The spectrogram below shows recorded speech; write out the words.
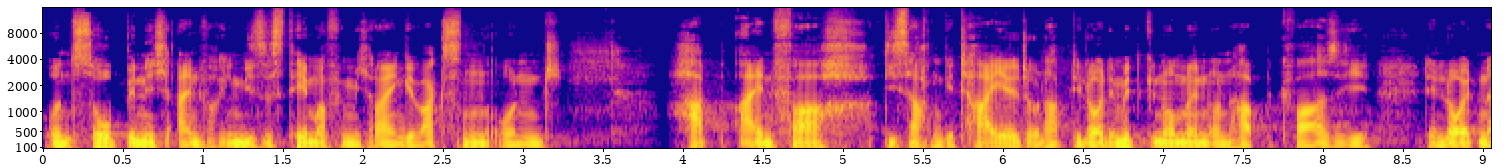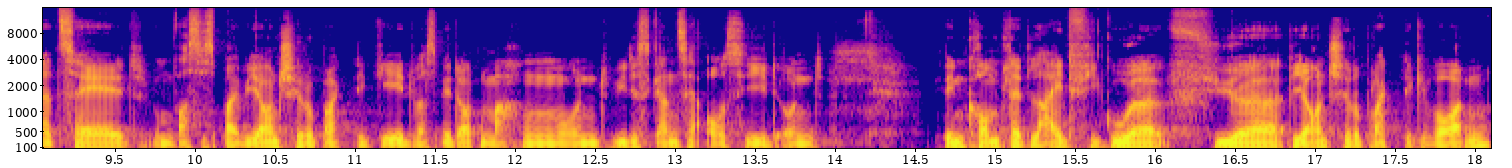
Und so bin ich einfach in dieses Thema für mich reingewachsen und habe einfach die Sachen geteilt und habe die Leute mitgenommen und habe quasi den Leuten erzählt, um was es bei Beyond Chiropraktik geht, was wir dort machen und wie das Ganze aussieht und bin komplett Leitfigur für Beyond Chiropraktik geworden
